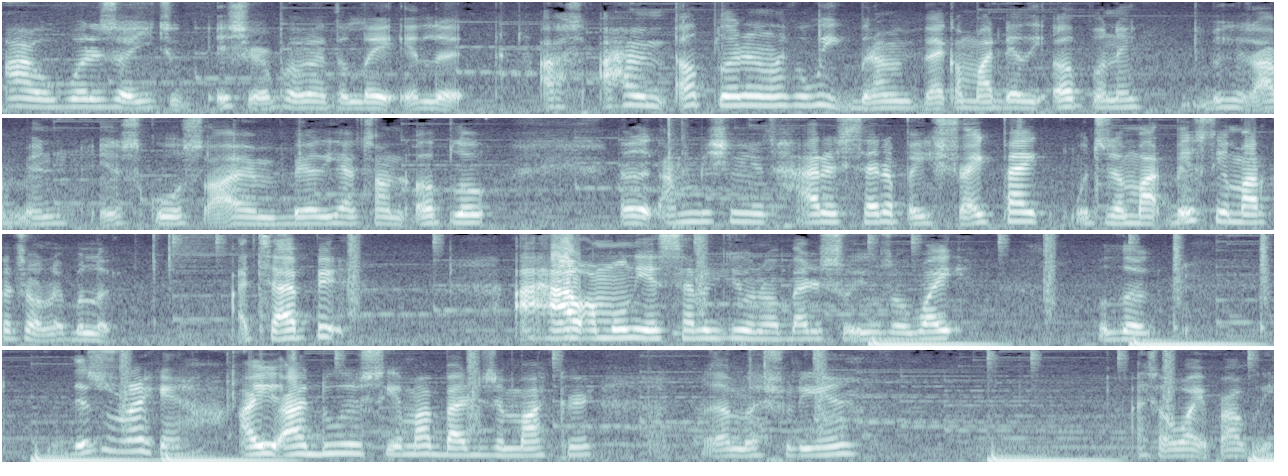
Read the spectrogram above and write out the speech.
Alright, what is up YouTube? It's your brother at the late and look. I, I haven't uploaded in like a week, but I'm back on my daily uploading because I've been in school, so I barely have time to upload. And look, I'm showing you how to set up a strike pack, which is a mod, basically a mod controller. But look, I tap it. I have I'm only a 70 and no badges, so it was a white. But look, this is working. I I do this to get my badges in my career. I'm gonna shoot again. I saw white probably.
